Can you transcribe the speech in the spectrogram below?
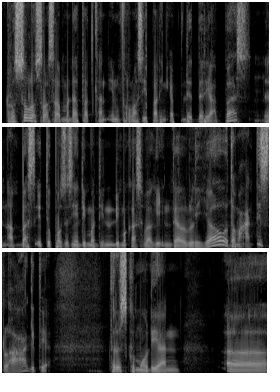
Rasulullah SAW mendapatkan informasi paling update dari Abbas hmm. dan Abbas itu posisinya di Madinah di Mekah sebagai intel beliau hmm. otomatis lah gitu ya. Terus kemudian uh,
